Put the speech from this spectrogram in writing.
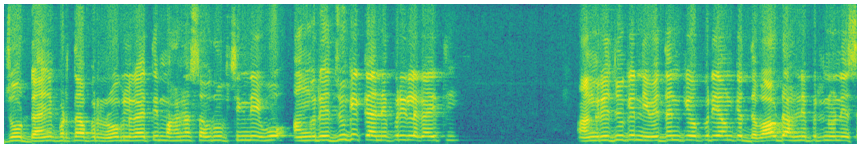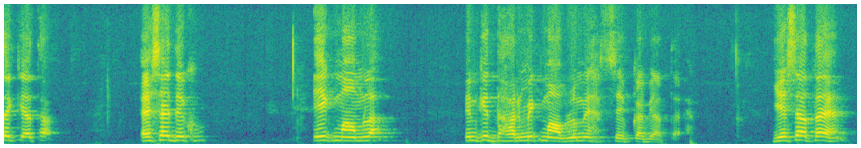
जो डायन प्रथा पर रोक लगाई थी महाराणा स्वरूप सिंह ने, वो अंग्रेज़ों के कहने पर ही लगाई थी। अंग्रेज़ों के निवेदन के ऊपर या उनके दबाव डालने पर इन्होंने ऐसा किया था। ऐसा देखो, एक मामला, इनके धार्मिक मामलों में हस्तक्षेप का भी आता है। ये आता है।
